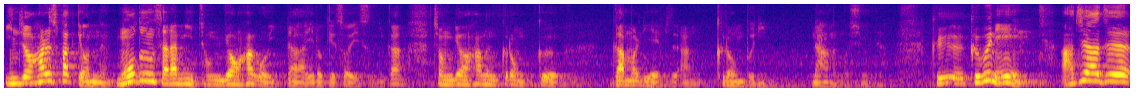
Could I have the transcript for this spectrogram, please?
인정할 수밖에 없는 모든 사람이 존경하고 있다 이렇게 써 있으니까 존경하는 그런 그 가말리엘이랑 그런 분이 나오는 것입니다. 그 그분이 아주 아주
